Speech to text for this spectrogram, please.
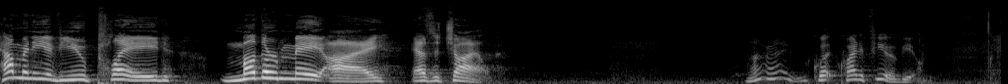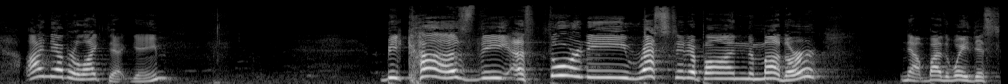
How many of you played Mother May I as a child? All right, quite, quite a few of you. I never liked that game because the authority rested upon the mother. Now, by the way, this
